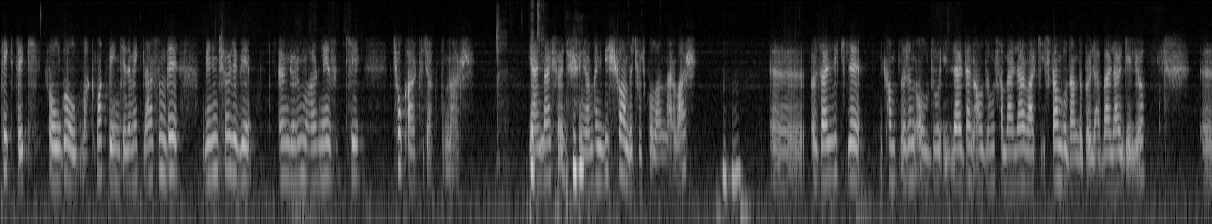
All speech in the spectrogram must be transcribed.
tek tek olgu ol bakmak ve incelemek lazım ve benim şöyle bir öngörüm var. Ne yazık ki çok artacak bunlar. Yani Peki. ben şöyle düşünüyorum. hani bir şu anda çocuk olanlar var. Ee, özellikle kampların olduğu illerden aldığımız haberler var ki İstanbul'dan da böyle haberler geliyor. Ee,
